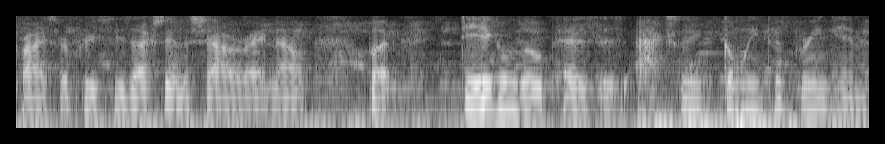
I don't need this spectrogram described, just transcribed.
surprise for. He's actually in the shower right now. But Diego Lopes is actually going to bring him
